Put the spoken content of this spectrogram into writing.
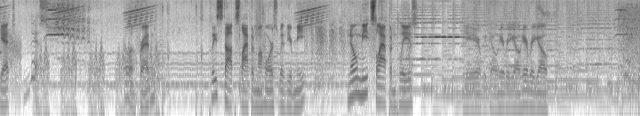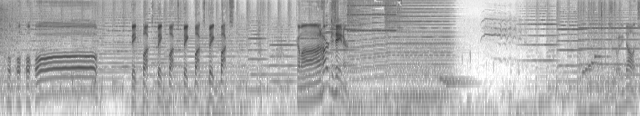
get this. Hello, friend. Please stop slapping my horse with your meat. No meat slapping, please. Here we go. Here we go. Here we go. Ho, ho, ho, ho. Big bucks, big bucks, big bucks, big bucks. Come on, heart container. Twenty dollars.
